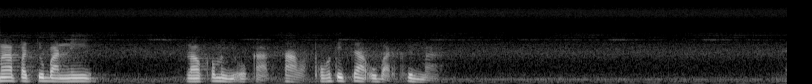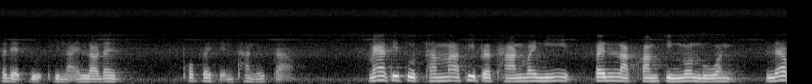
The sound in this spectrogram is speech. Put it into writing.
มาปัจจุบันนี้ เราก็ไม่มีโอกาสทราบว่าพระพุทธเจ้าอุบัติขึ้นมา เสด็จอยู่ที่ไหนเราได้พบได้เห็นท่านหรือเปล่า แม้ที่สุดธรรมะที่ประทานไว้นี้เป็นหลักความจริงล้วนๆ แล้ว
